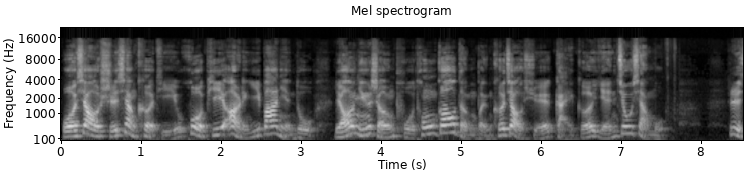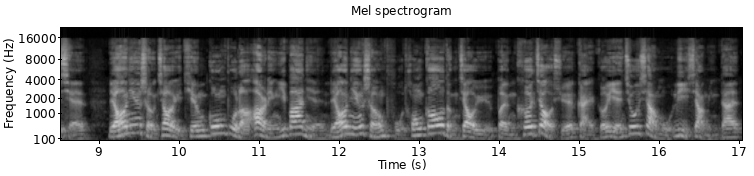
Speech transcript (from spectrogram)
我校十项课题获批二零一八年度辽宁省普通高等本科教学改革研究项目。日前，辽宁省教育厅公布了二零一八年辽宁省普通高等教育本科教学改革研究项目立项名单。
